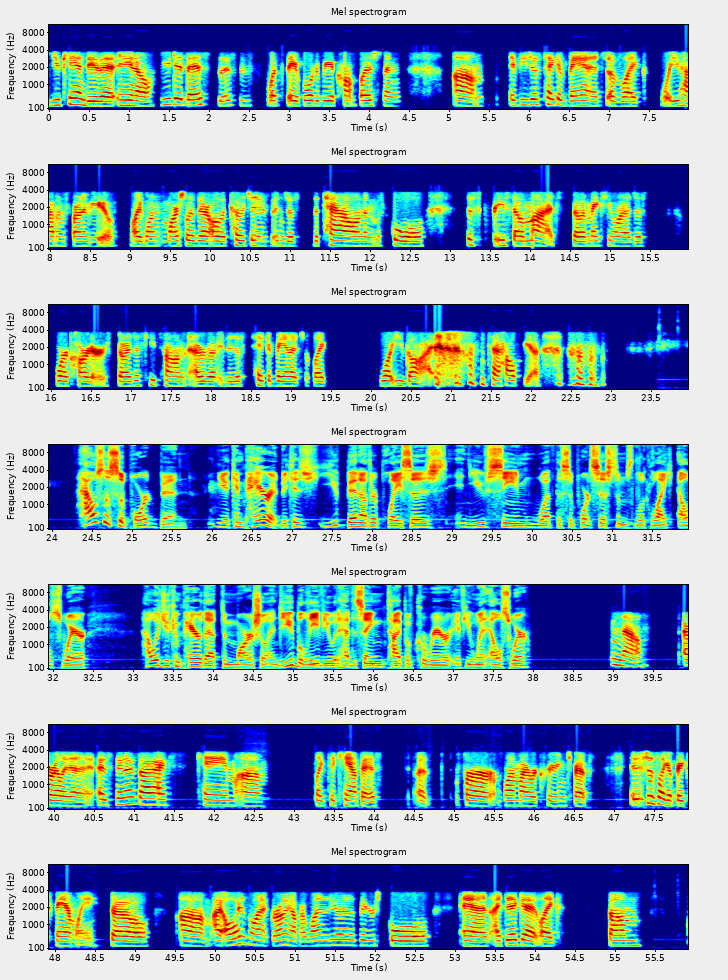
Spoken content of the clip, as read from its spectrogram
you can do that, and you know, you did this. This is what's able to be accomplished, and um, if you just take advantage of like what you have in front of you, like when Marshall was there, all the coaches and just the town and the school, just support you so much. So it makes you want to just work harder. So I just keep telling everybody to just take advantage of like what you got to help you. How's the support been? You compare it because you've been other places and you've seen what the support systems look like elsewhere. How would you compare that to Marshall? And do you believe you would have had the same type of career if you went elsewhere? No, I really didn't. As soon as I came um, like to campus uh, for one of my recruiting trips, it's just like a big family. So um, I always wanted, growing up, I wanted to go to the bigger school, and I did get like some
